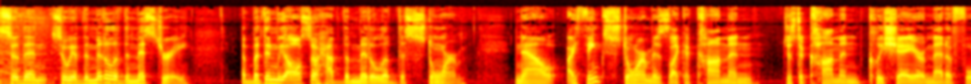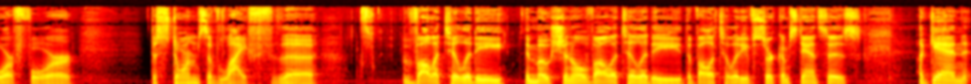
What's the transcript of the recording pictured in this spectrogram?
So then, so we have the middle of the mystery, uh, but then we also have the middle of the storm. Now, I think storm is like a common, just a common cliche or metaphor for the storms of life, the volatility, emotional volatility, the volatility of circumstances. Again,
